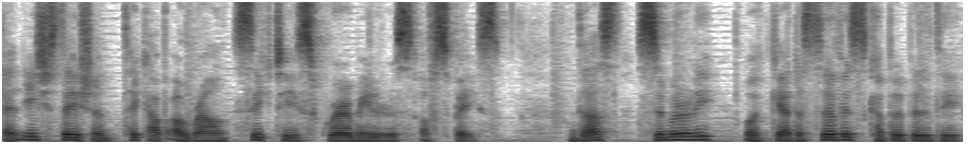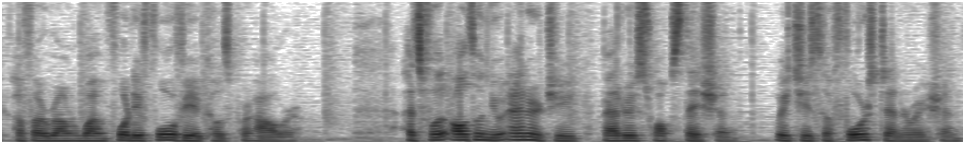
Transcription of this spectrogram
and each station take up around 60 square meters of space. Thus, similarly, we get a service capability of around 144 vehicles per hour. As for Aulton New Energy battery swap station, which is the fourth generation,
